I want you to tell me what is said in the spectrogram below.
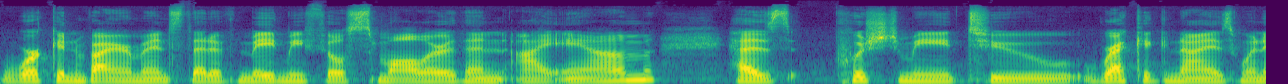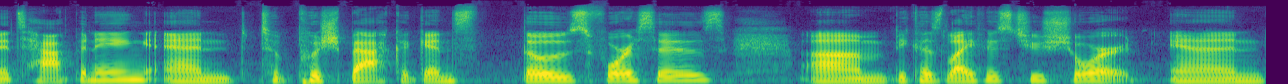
work environments that have made me feel smaller than I am has pushed me to recognize when it's happening and to push back against those forces um, because life is too short and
